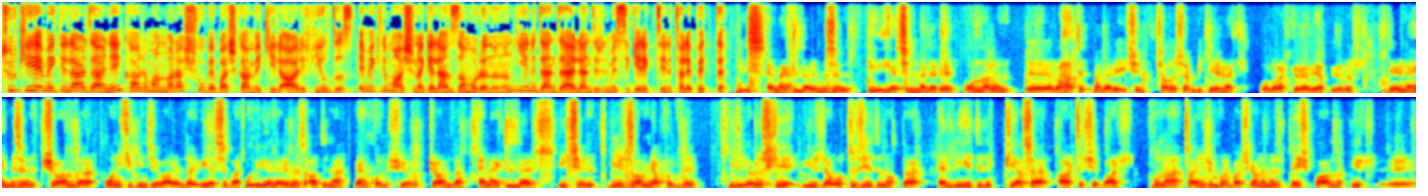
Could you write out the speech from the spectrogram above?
Türkiye Emekliler Derneği Kahramanmaraş Şube Başkan Vekili Arif Yıldız, emekli maaşına gelen zam oranının yeniden değerlendirilmesi gerektiğini talep etti. Biz emeklilerimizin iyi geçinmeleri, onların e, rahat etmeleri için çalışan bir dernek olarak görev yapıyoruz. Derneğimizin şu anda 12 bin civarında üyesi var. Bu üyelerimiz adına ben konuşuyorum şu anda. Emekliler için bir zam yapıldı. Biliyoruz ki %37.57'lik piyasa artışı var. Buna Sayın Cumhurbaşkanımız 5 puanlık bir e,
